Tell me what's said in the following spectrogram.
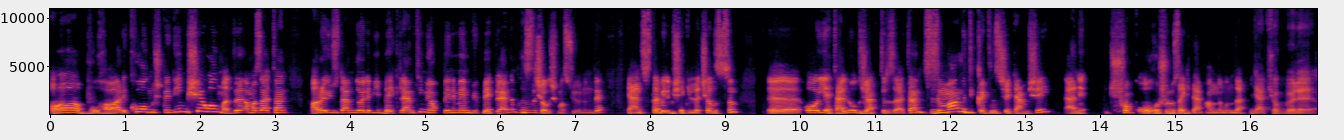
aa bu harika olmuş dediğim bir şey olmadı ama zaten arayüzden de öyle bir beklentim yok. Benim en büyük beklentim hızlı çalışması yönünde. Yani stabil bir şekilde çalışsın. Ee, o yeterli olacaktır zaten. Sizin var mı dikkatinizi çeken bir şey? Yani çok hoşunuza giden anlamında. Ya çok böyle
